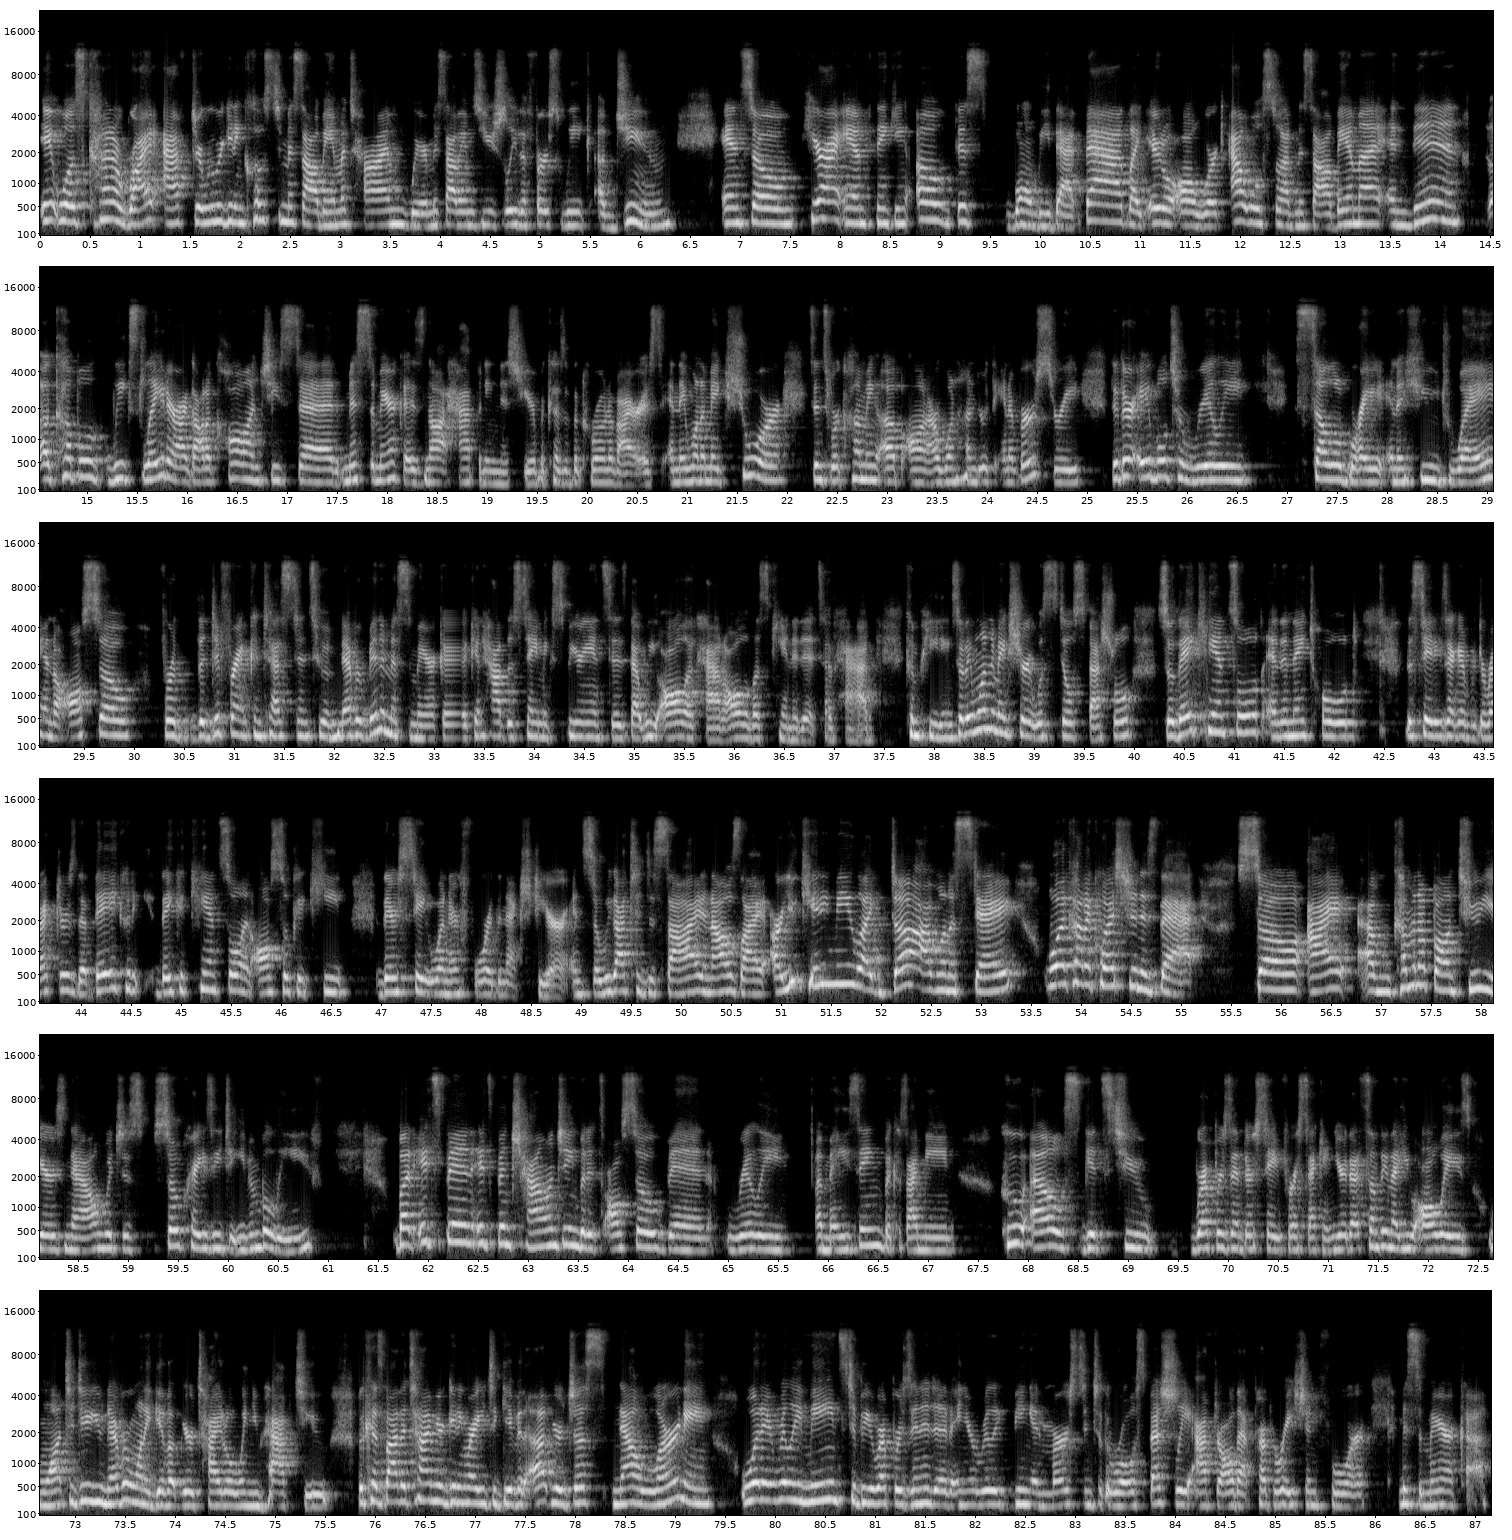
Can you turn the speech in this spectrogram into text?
It was kind of right after we were getting close to Miss Alabama time, where Miss Alabama is usually the first week of June. And so here I am thinking, oh, this won't be that bad. Like it'll all work out. We'll still have Miss Alabama. And then a couple weeks later, I got a call and she said, Miss America is not happening this year because of the coronavirus. And they want to make sure, since we're coming up on our 100th anniversary, that they're able to really celebrate in a huge way and to also for the different contestants who have never been in Miss America can have the same experiences that we all have had, all of us candidates have had competing. So they wanted to make sure it was still special. So they canceled and then they told the state executive directors that they could they could cancel and also could keep their state winner for the next year. And so we got to decide and I was like, "Are you kidding me? Like, duh, I want to stay." What kind of question is that? So I am coming up on two years now, which is so crazy to even believe. But it's been it's been challenging, but it's also been really amazing because I mean, who else gets to represent their state for a second year. That's something that you always want to do. You never want to give up your title when you have to, because by the time you're getting ready to give it up, you're just now learning what it really means to be a representative and you're really being immersed into the role, especially after all that preparation for Miss America.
